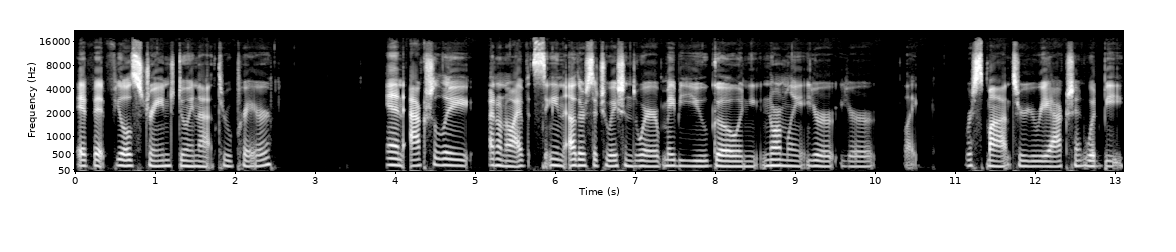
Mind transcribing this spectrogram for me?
If it feels strange doing that through prayer. And actually, I don't know, I've seen other situations where maybe you go and you normally your your like response or your reaction would be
